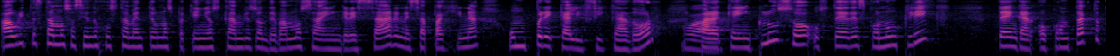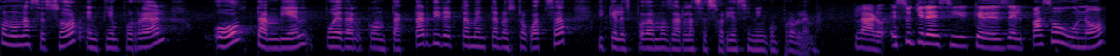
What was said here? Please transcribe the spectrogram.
Ahorita estamos haciendo justamente unos pequeños cambios donde vamos a ingresar en esa página un precalificador para que incluso ustedes con un clic tengan o contacto con un asesor en tiempo real o también puedan contactar directamente a nuestro WhatsApp y que les podamos dar la asesoría sin ningún problema. Claro, esto quiere decir que desde el paso uno,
